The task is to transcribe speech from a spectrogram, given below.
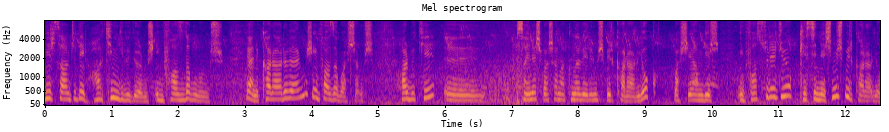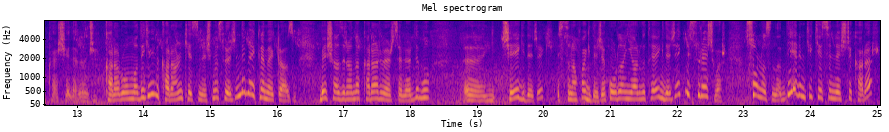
bir savcı değil hakim gibi görmüş, infazda bulunmuş. Yani kararı vermiş, infaza başlamış. Halbuki e, Sayın Eş Başkan hakkında verilmiş bir karar yok. Başlayan bir infaz süreci yok. Kesinleşmiş bir karar yok her şeyden önce. Karar olmadığı gibi bir kararın kesinleşme sürecini de beklemek lazım. 5 Haziran'da karar verselerdi bu e, şeye gidecek, istinafa gidecek, oradan yargıtaya gidecek bir süreç var. Sonrasında diyelim ki kesinleşti karar.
